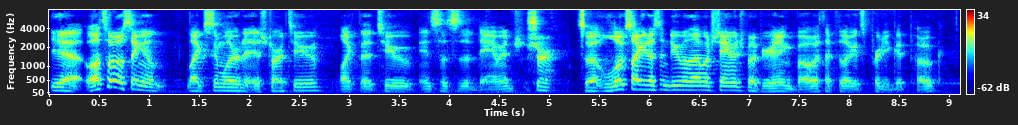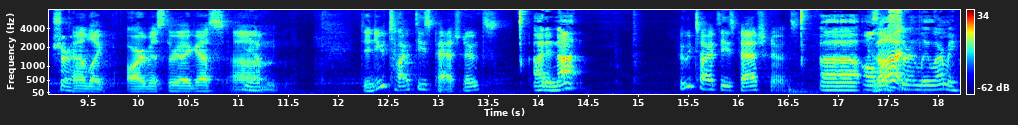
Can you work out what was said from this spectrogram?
Yeah, well, that's what I was thinking. Like similar to Ishtar two, like the two instances of damage. Sure. So it looks like it doesn't do that much damage, but if you're hitting both, I feel like it's pretty good poke. Sure. Kind of like Artemis three, I guess. Um, Did you type these patch notes? I did not. Who typed these patch notes? Uh, almost I- certainly Lermy.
